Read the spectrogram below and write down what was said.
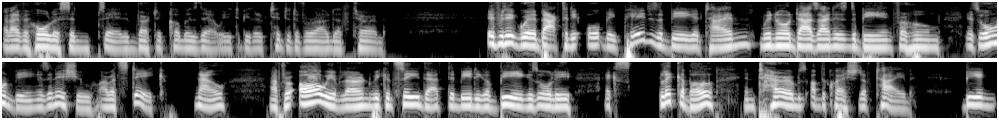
And I have a wholeness in, say, inverted commas there. We need to be sort of tentative around that term. If we take way back to the opening pages of Being and Time, we know Dasein is the being for whom its own being is an issue or at stake. Now, after all we have learned, we can see that the meaning of being is only explicable in terms of the question of time. Being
